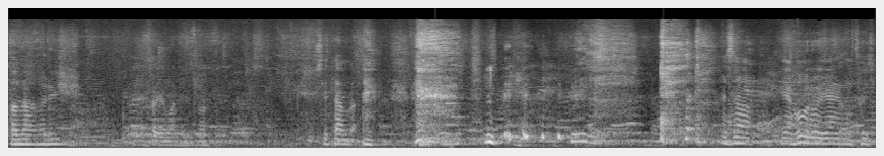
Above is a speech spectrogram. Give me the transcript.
tanár is. Fejem van nézve. Itt nem... Ez a ilyen horror jelenet, hogy...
